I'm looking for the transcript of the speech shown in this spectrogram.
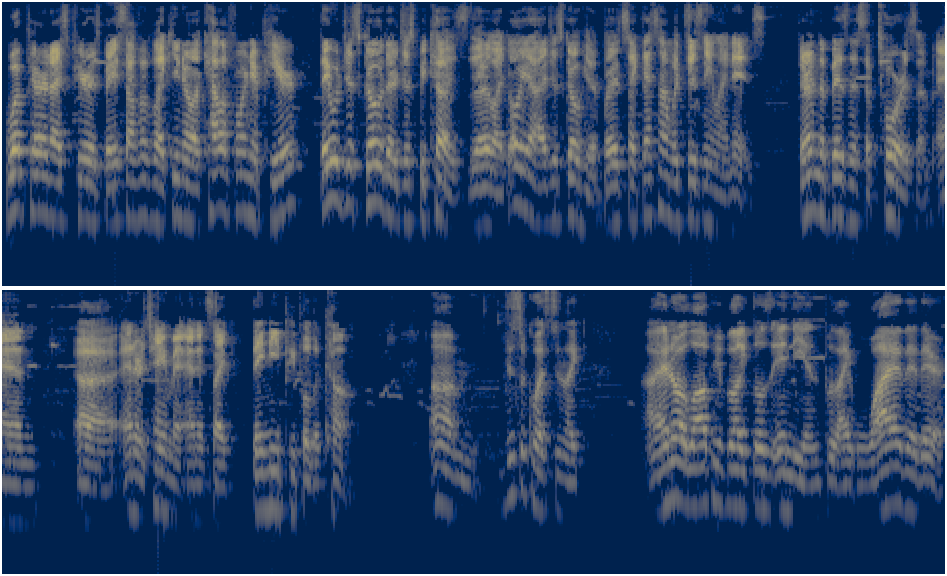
what Paradise Pier is based off of, like you know, a California pier, they would just go there just because they're like, oh yeah, I just go here. But it's like that's not what Disneyland is. They're in the business of tourism and uh, entertainment, and it's like they need people to come. Um, just a question. Like, I know a lot of people like those Indians, but like, why are they there?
